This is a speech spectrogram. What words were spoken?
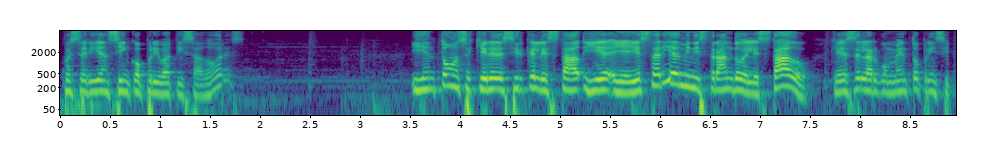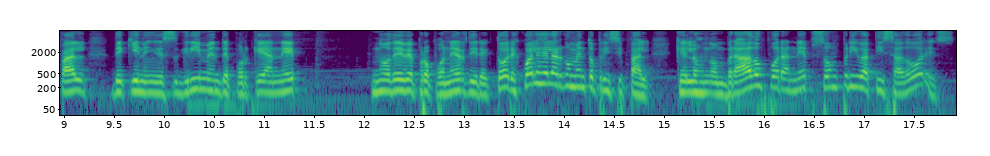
pues serían cinco privatizadores. Y entonces quiere decir que el Estado, y, ahí estaría administrando el Estado, que es el argumento principal de quienes esgrimen de por qué ANEP no debe proponer directores. ¿Cuál es el argumento principal? Que los nombrados por ANEP son privatizadores.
